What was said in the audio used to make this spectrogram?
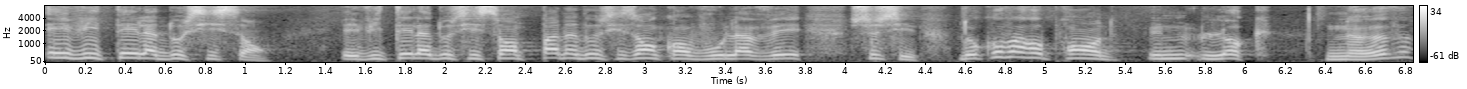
évitez l'adoucissant. Évitez l'adoucissant, pas d'adoucissant quand vous lavez ceci. Donc on va reprendre une loque neuve.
